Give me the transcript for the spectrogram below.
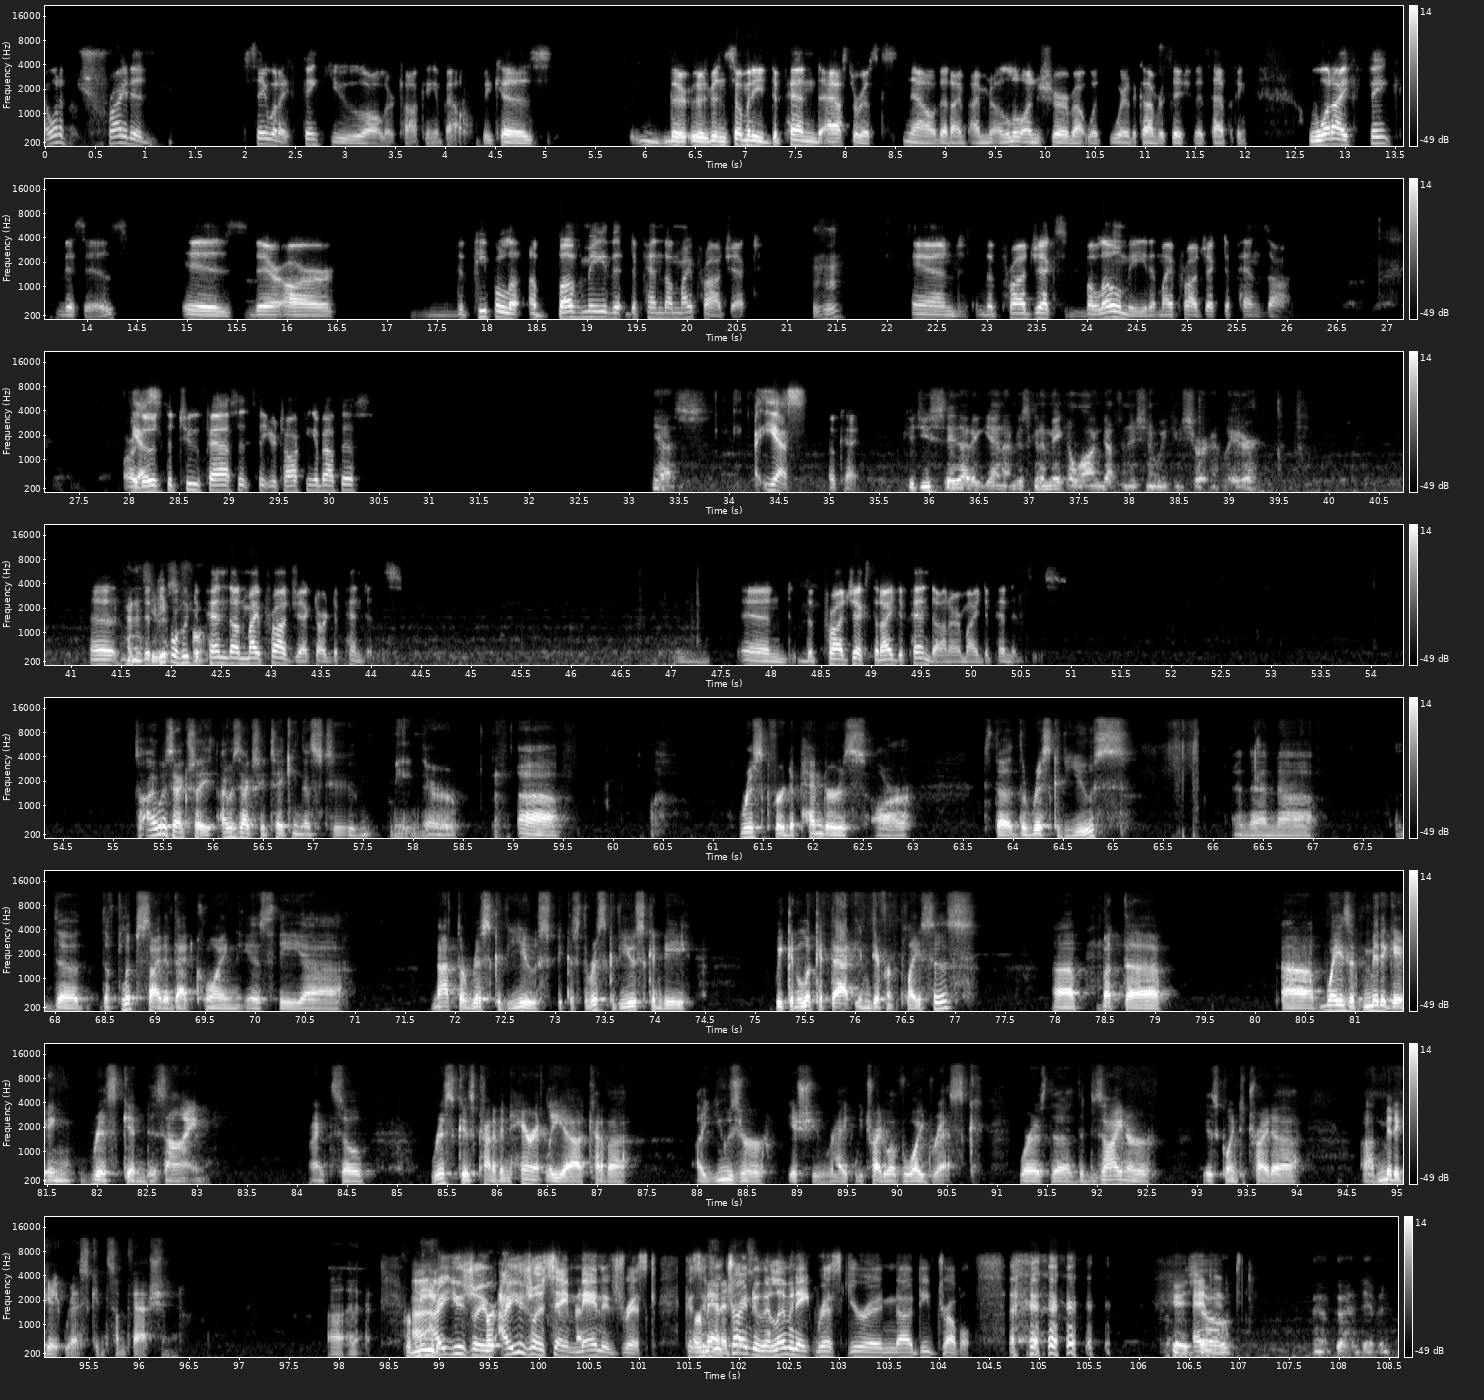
I want to try to say what I think you all are talking about because there, there's been so many depend asterisks now that I'm, I'm a little unsure about what where the conversation is happening. What I think this is is there are the people above me that depend on my project hmm and the projects below me that my project depends on. Are Yes. those the two facets that you're talking about this? Yes. yes. Okay. Could you say that again? I'm just going to make a long definition. We can shorten it later. Uh, the people who depend on my project are dependents. And the projects that I depend on are my dependencies. So I was actually I was actually taking this to mean their uh, risk for dependers are the the risk of use, and then uh, the the flip side of that coin is the uh, not the risk of use because the risk of use can be we can look at that in different places, uh, but the uh, ways of mitigating risk in design, right? So risk is kind of inherently a kind of a, a user issue, right? We try to avoid risk, whereas the, the designer is going to try to uh, mitigate risk in some fashion. Uh, for me, I, I usually or- I usually say manage risk because if you're trying risk. to eliminate risk, you're in uh, deep trouble. Okay, so And- Yeah, go ahead, David.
